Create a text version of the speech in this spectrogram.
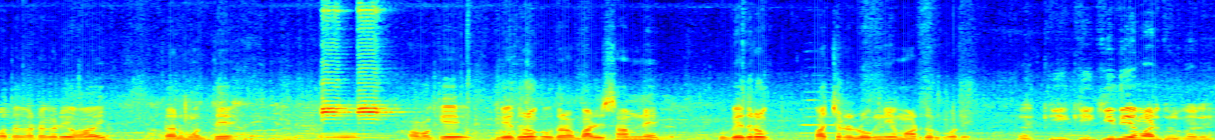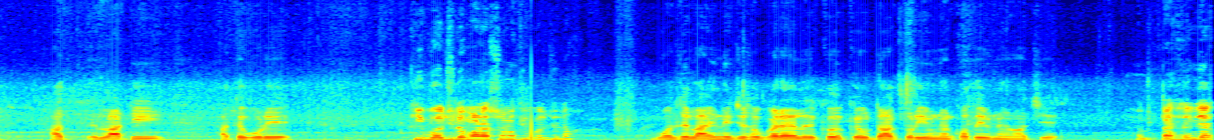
কথা কাটাকাটি হয় তার মধ্যে ও আমাকে বেধরক ওদের বাড়ির সামনে বেধরক বাচ্চাটা লোক নিয়ে মারধর করে। কি কি কি দিয়ে মারধর করে? হাত লাঠি হাতে করে। কি বলছিল? মারার সময় কি বলছিল? বলছে লাইনে যেসব গাড়ি আলে কেউ- ডাক্তার ইউনিয়ন কত ইউনিয়ন আছে? প্যাসেঞ্জার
